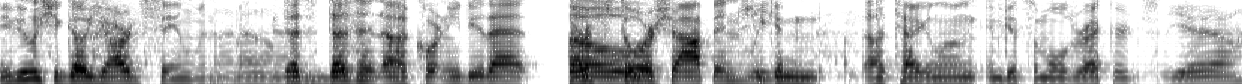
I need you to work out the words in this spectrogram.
Maybe we should go yard sailing. I know. Does doesn't uh, Courtney do that? Thrift Oh, store shopping. we can uh, tag along and get some old records. Yeah.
